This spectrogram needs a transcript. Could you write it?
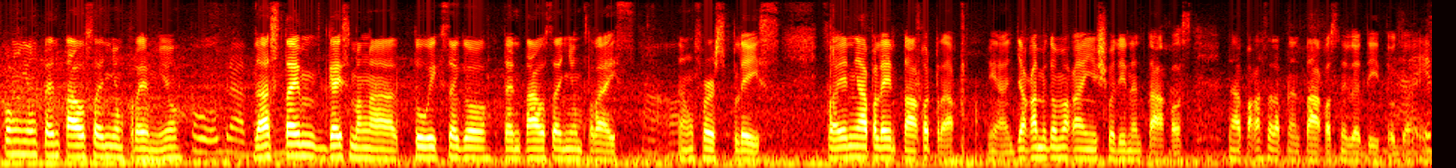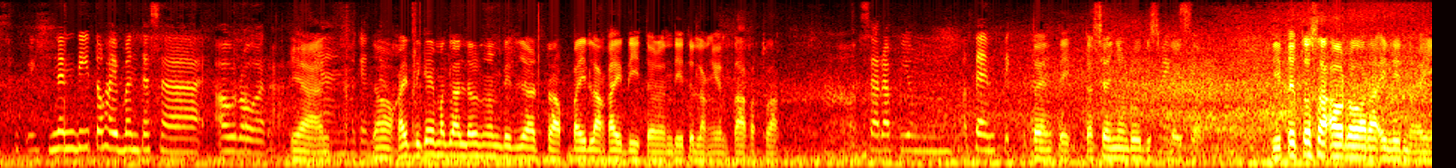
kung yung 10,000 yung premyo. Oo, grabe. Last time, guys, mga 2 weeks ago, 10,000 yung price ng first place. So, ayan nga pala yung taco truck. Yan, diyan kami kumakain usually ng tacos. Napakasarap ng tacos nila dito, guys. If, if nandito kayo banda sa Aurora. Yan. maganda. No, kahit di kayo maglalaro ng billiard trap, buy lang kayo dito. Nandito lang yung taco truck. Oo, sarap yung authentic. Authentic. Kasi yan yung Rudy's Place. Oh. Dito to sa Aurora, Illinois.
